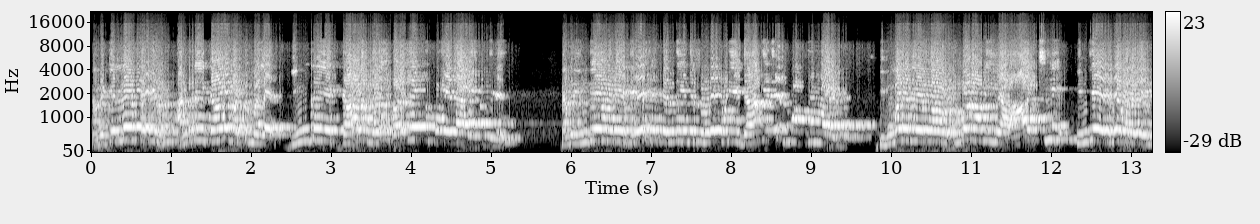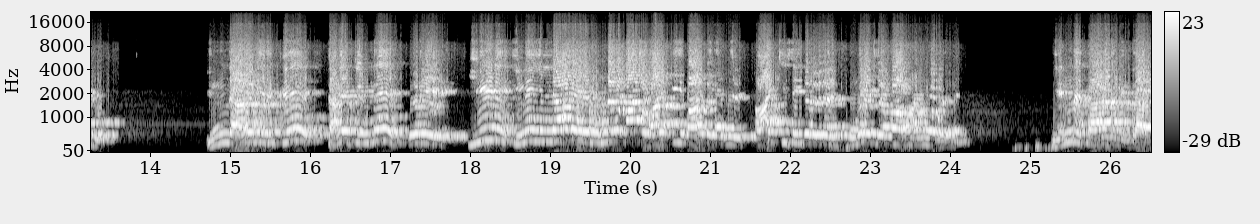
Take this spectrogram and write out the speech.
நமக்கெல்லாம் தெரியும் அன்றைய காலம் மட்டுமல்ல இன்றைய காலம் வரை வரவேற்கக்கூடியதாக இருக்கிறது. நம்ம இந்தியாவுடைய தேச தந்தை என்று சொல்லக்கூடிய காந்தியடிகள் கூறுவார்கள் உமரவியெல்லாம் உமருடைய ஆட்சி இந்தியாவிலே வர வேண்டும். இந்த அளவிற்கு தனக்கென்று ஒரு ஈடு இணையில்லாத ஒரு உன்னதமான வாழ்க்கையை வாழ்ந்தவர்கள் ஆட்சி செய்தவர்கள் உமரவியெல்லாம் அனுபவர்கள் என்ன காரணம் என்றால்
